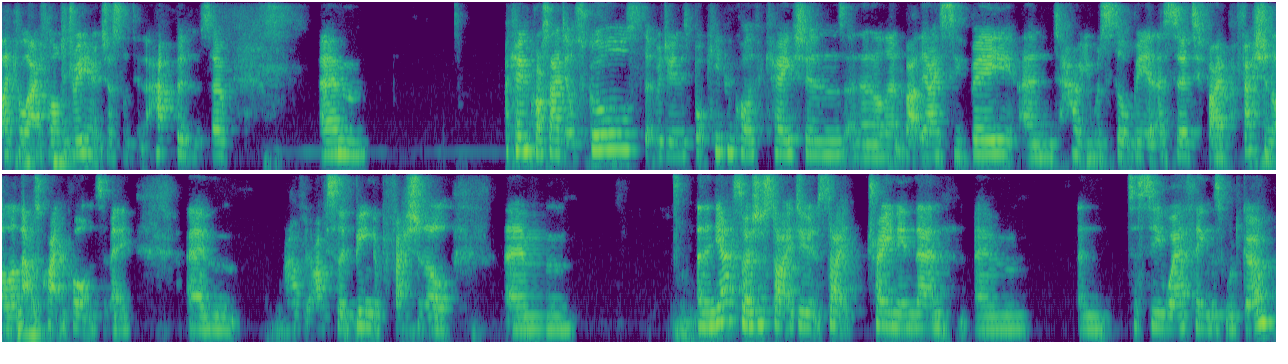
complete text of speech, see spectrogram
like a lifelong dream. It was just something that happened. So, um, I came across Ideal Schools that were doing these bookkeeping qualifications, and then I learned about the ICB and how you would still be a certified professional, and that was quite important to me. Um, obviously, being a professional, um, and then yeah, so I just started doing, started training then, um, and to see where things would go.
